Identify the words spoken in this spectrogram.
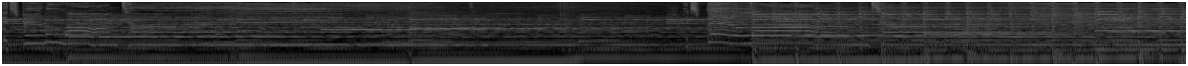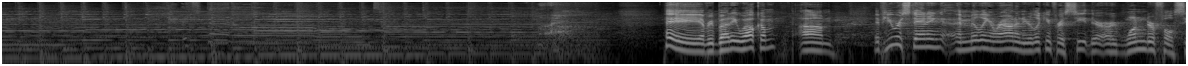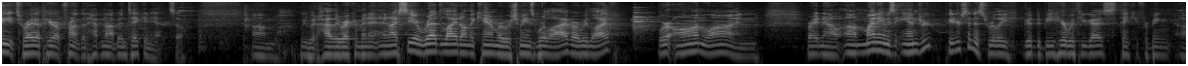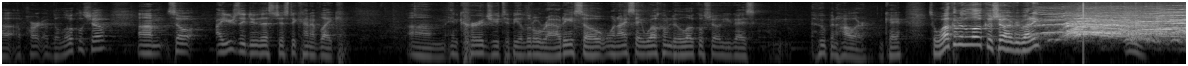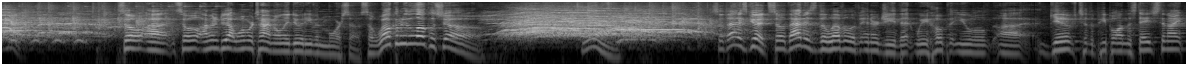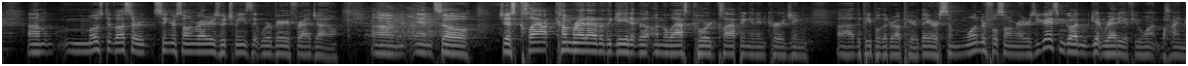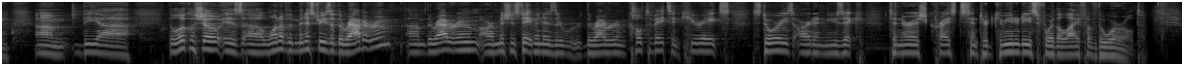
It's been a long time. It's been a long time. It's been a long time. Hey, everybody, welcome. Um, if you were standing and milling around and you're looking for a seat, there are wonderful seats right up here up front that have not been taken yet. So um, we would highly recommend it. And I see a red light on the camera, which means we're live. Are we live? We're online right now. Um, my name is Andrew Peterson. It's really good to be here with you guys. Thank you for being uh, a part of the local show. Um, so I usually do this just to kind of like um, encourage you to be a little rowdy. So when I say welcome to the local show, you guys hoop and holler, okay? So welcome to the local show, everybody. So, uh, so I'm going to do that one more time. Only do it even more so. So welcome to the local show. Yeah. So that is good. So that is the level of energy that we hope that you will uh, give to the people on the stage tonight. Um, most of us are singer-songwriters, which means that we're very fragile, um, and so just clap, come right out of the gate at the, on the last chord, clapping and encouraging uh, the people that are up here. They are some wonderful songwriters. You guys can go ahead and get ready if you want behind me. Um, the uh, the local show is uh, one of the ministries of the Rabbit Room. Um, the Rabbit Room, our mission statement is the, the Rabbit Room cultivates and curates stories, art, and music to nourish Christ centered communities for the life of the world.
